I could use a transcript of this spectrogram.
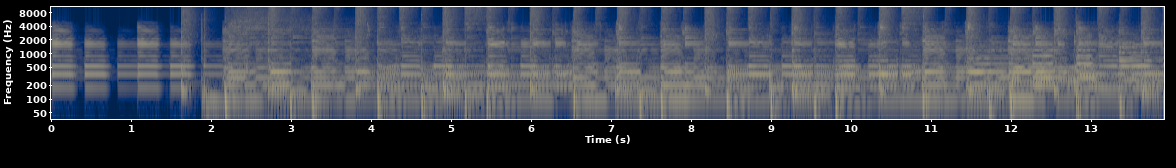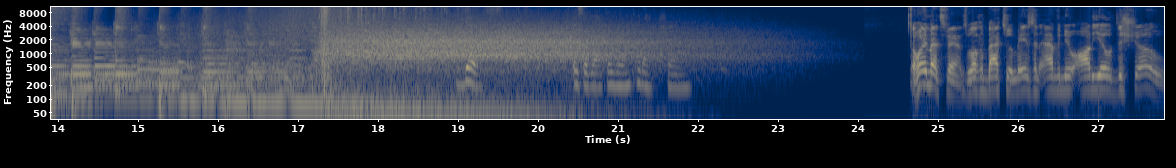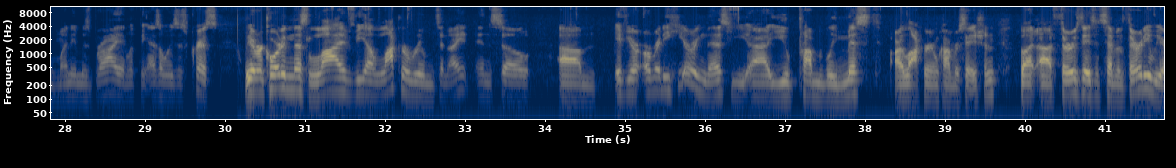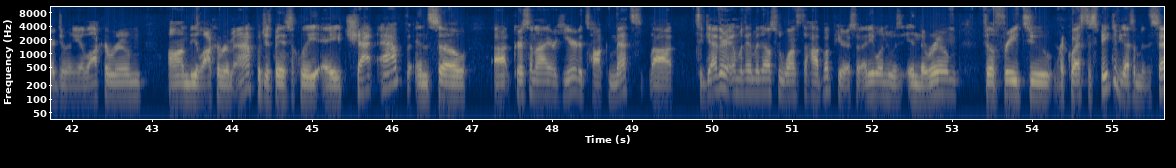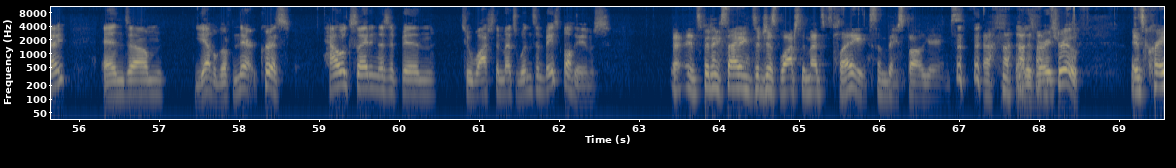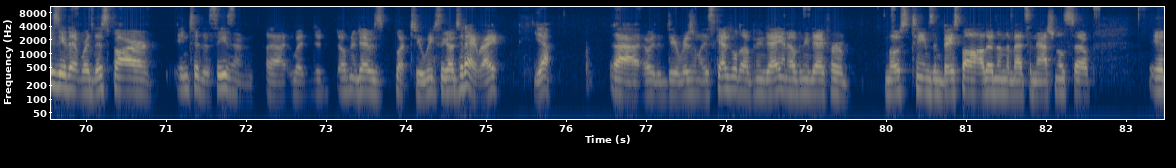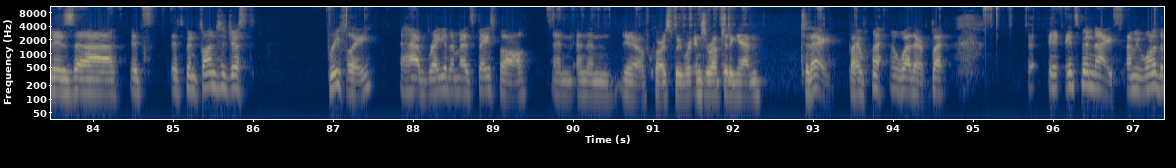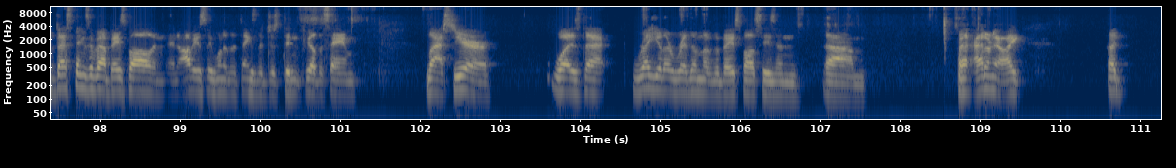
This Fans! Welcome back to Amazing Avenue Audio, the show. My name is Brian. With me, as always, is Chris. We are recording this live via Locker Room tonight, and so um, if you're already hearing this, uh, you probably missed our Locker Room conversation. But uh, Thursdays at 7:30, we are doing a Locker Room on the Locker Room app, which is basically a chat app, and so uh, Chris and I are here to talk Mets uh, together and with anyone else who wants to hop up here. So anyone who is in the room, feel free to request to speak if you got something to say. And um, yeah, we'll go from there. Chris, how exciting has it been to watch the Mets win some baseball games? It's been exciting to just watch the Mets play some baseball games. That is very true. it's crazy that we're this far into the season. Uh, what, opening day was what two weeks ago today, right? Yeah. Uh, or the originally scheduled opening day and opening day for most teams in baseball, other than the Mets and Nationals. So it is. Uh, it's it's been fun to just briefly have regular Mets baseball, and and then you know, of course, we were interrupted again today by weather, but it, it's been nice. I mean, one of the best things about baseball, and, and obviously one of the things that just didn't feel the same last year, was that regular rhythm of the baseball season. Um, I, I don't know. I, I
